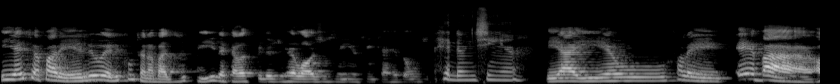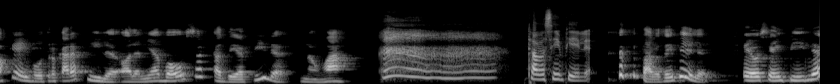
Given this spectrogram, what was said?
E esse aparelho, ele funciona à base de pilha, aquelas pilhas de relógiozinho, assim, que é redondinho. Redondinha. E aí eu falei, eba, ok, vou trocar a pilha. Olha a minha bolsa, cadê a pilha? Não há. Tava sem pilha. Tava sem pilha. Eu sem pilha,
